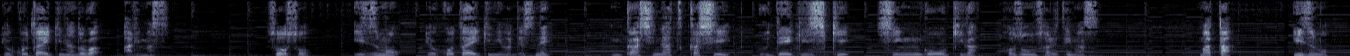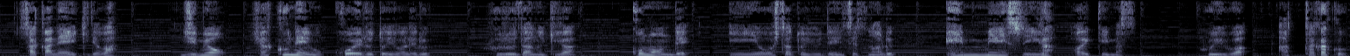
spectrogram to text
横田駅などがあります。そうそう、出雲横田駅にはですね、昔懐かしい腕木式信号機が保存されています。また、出雲坂根駅では寿命100年を超えると言われる古狸が好んで引用したという伝説のある延命水が湧いています。冬はあったかく、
